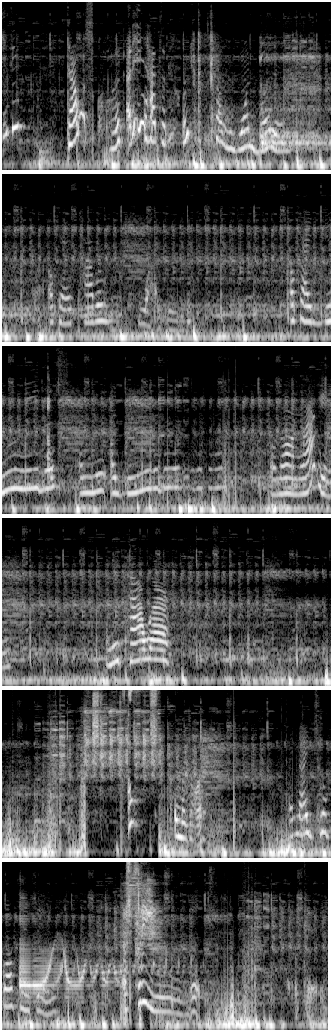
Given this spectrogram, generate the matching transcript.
Okay, that was quick. I didn't have to. I just press one button. Okay, power wide. Okay, I do need this. I, need, I do need to do this. Oh no, I'm lagging. I need power. Oh, oh my god. And I took off my thing. That's pretty lit. Okay,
